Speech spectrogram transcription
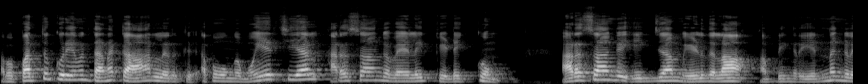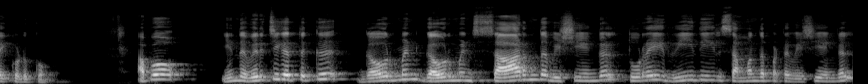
அப்போ பத்துக்குரியவன் தனக்கு ஆறில் இருக்குது அப்போ உங்கள் முயற்சியால் அரசாங்க வேலை கிடைக்கும். அரசாங்க எக்ஸாம் எழுதலாம் அப்படிங்கிற எண்ணங்களை கொடுக்கும். அப்போது இந்த விருச்சிகத்துக்கு கவர்மெண்ட் கவர்மெண்ட் சார்ந்த விஷயங்கள் துறை ரீதியில் சம்பந்தப்பட்ட விஷயங்கள்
